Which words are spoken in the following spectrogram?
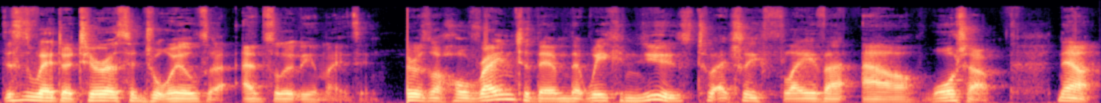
this is where doTERRA essential oils are absolutely amazing. There is a whole range of them that we can use to actually flavor our water. Now,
